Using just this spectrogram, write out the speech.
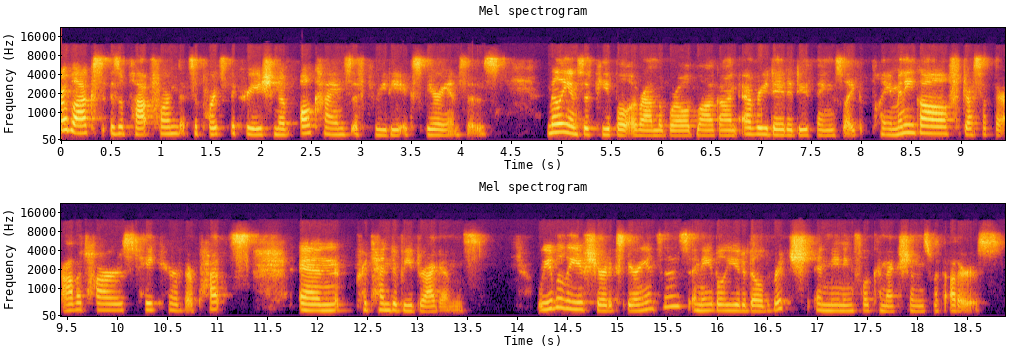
Roblox is a platform that supports the creation of all kinds of 3D experiences. Millions of people around the world log on every day to do things like play mini golf, dress up their avatars, take care of their pets, and pretend to be dragons. We believe shared experiences enable you to build rich and meaningful connections with others.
